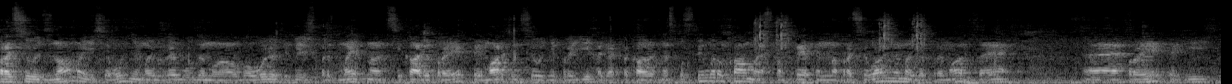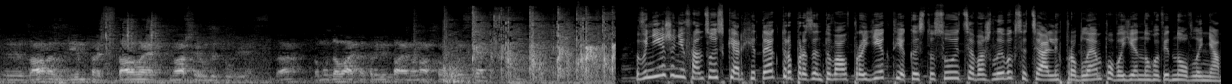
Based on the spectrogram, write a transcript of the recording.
працюють з нами, і сьогодні ми вже будемо обговорювати більш предметно цікаві проекти. І Мартін сьогодні приїхав, як то кажуть, не з пустими руками, а з конкретними напрацюваннями. Зокрема, це е, проєкт, який е, зараз він представить нашій аудиторії. Тому давайте привітаємо нашого гостя. В Ніжині французький архітектор презентував проєкт, який стосується важливих соціальних проблем повоєнного відновлення.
